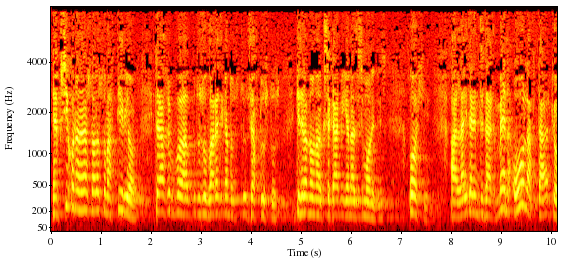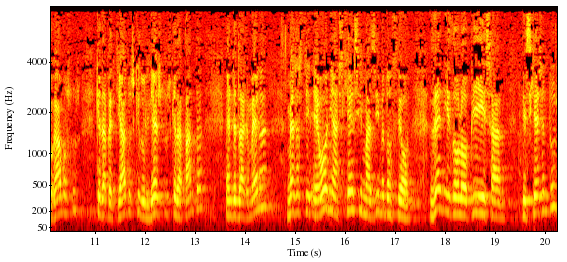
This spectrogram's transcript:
εμψύχωναν ένας στο άλλο στο μαρτύριο ήταν άνθρωποι που, που τους βαρέθηκαν τους εαυτούς τους και ήθελαν να ξεκάμει για να ζήσει μόνη της. Όχι. Αλλά ήταν εντεταγμένα όλα αυτά και ο γάμος τους και τα παιδιά τους και οι δουλειές τους και τα πάντα εντεταγμένα μέσα στην αιώνια σχέση μαζί με τον Θεό. Δεν ειδωλοποίησαν τη σχέση τους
